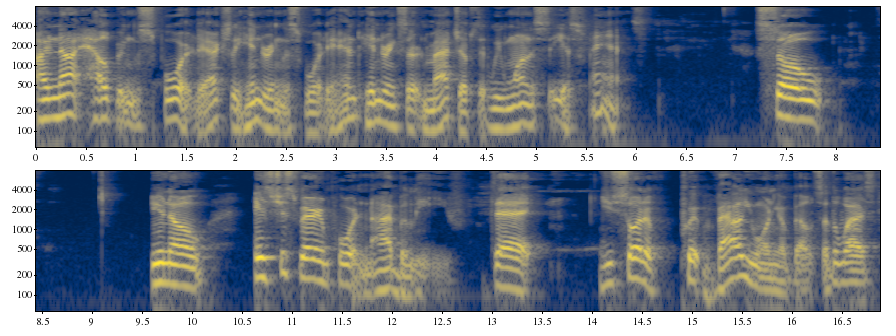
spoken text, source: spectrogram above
are not helping the sport. They're actually hindering the sport. They're hindering certain matchups that we want to see as fans. So, you know, it's just very important, I believe, that you sort of put value on your belts. Otherwise,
